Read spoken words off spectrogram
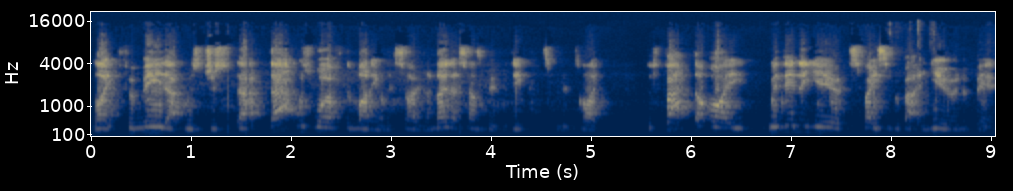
Like for me, that was just that that was worth the money on its own. I know that sounds a bit ridiculous, but it's like the fact that I, within a year, space of about a year and a bit,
